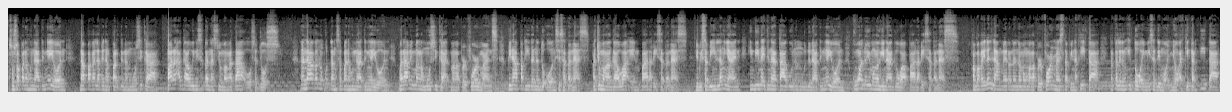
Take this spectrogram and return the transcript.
So sa panahon natin ngayon, napakalaki ng parte ng musika para agawin ni Satanas yung mga tao sa Diyos. Ang nakakalungkot lang sa panahon natin ngayon, maraming mga musika at mga performance pinapakita na doon si Satanas at yung mga gawain para kay Satanas. Ibig sabihin lang yan, hindi na itinatago ng mundo natin ngayon kung ano yung mga ginagawa para kay Satanas. Kamakailan lang, meron na namang mga performance na pinakita na talagang ito ay may sa demonyo at kitang-kita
